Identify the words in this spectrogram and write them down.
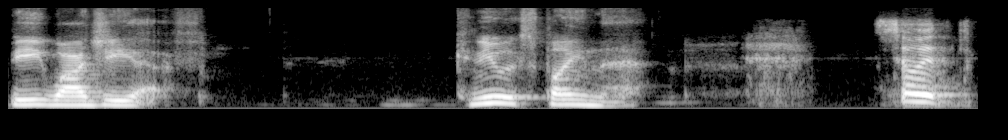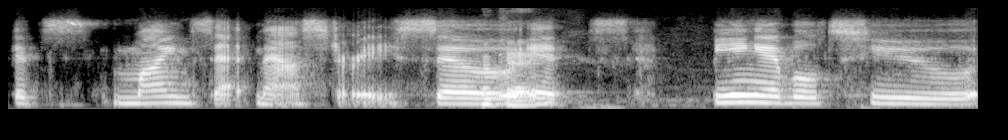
BYGF. Can you explain that? So it's it's mindset mastery. So okay. it's being able to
